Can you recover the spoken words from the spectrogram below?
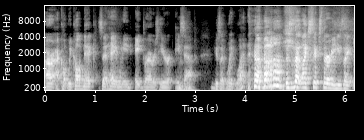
or I called, we called Nick, said, hey, we need eight drivers here ASAP. He was like, wait, what? this is at like 6:30. He's like,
